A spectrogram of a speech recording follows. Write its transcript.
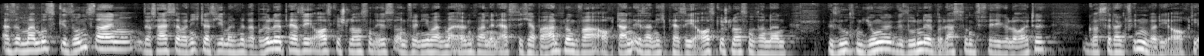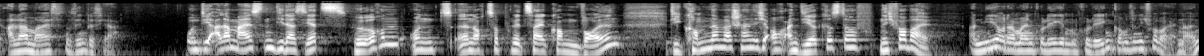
also man muss gesund sein. Das heißt aber nicht, dass jemand mit der Brille per se ausgeschlossen ist. Und wenn jemand mal irgendwann in ärztlicher Behandlung war, auch dann ist er nicht per se ausgeschlossen, sondern wir suchen junge, gesunde, belastungsfähige Leute. Gott sei Dank finden wir die auch. Die allermeisten sind es ja. Und die allermeisten, die das jetzt hören und äh, noch zur Polizei kommen wollen, die kommen dann wahrscheinlich auch an dir, Christoph, nicht vorbei. An mir oder meinen Kolleginnen und Kollegen kommen Sie nicht vorbei. Nein.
